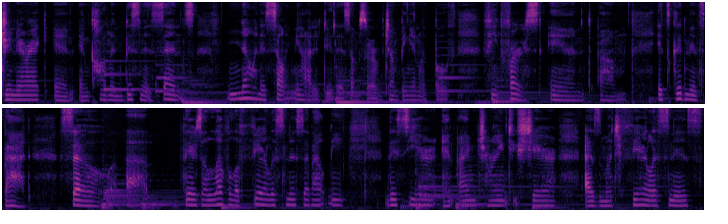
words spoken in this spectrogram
generic and, and common business sense, no one is telling me how to do this. I'm sort of jumping in with both feet first, and um, it's good and it's bad. So um, there's a level of fearlessness about me this year, and I'm trying to share as much fearlessness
